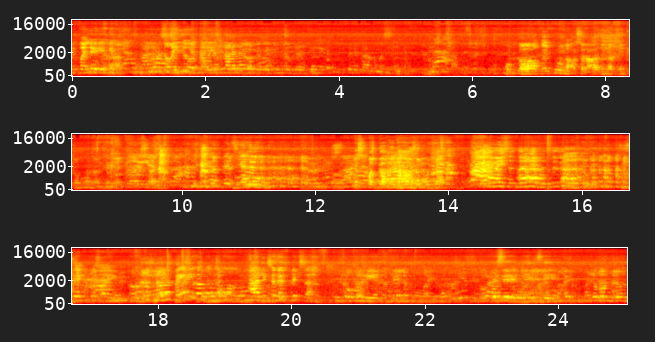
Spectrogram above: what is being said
Yung pala eh. Lord kay Dota. Pagkakit mo, nakasarado na pinto mo na. Tapos pagka may nakausap mo siya, Alex sa Netflix ah. Korean novela mo kayo. Maluwag doon.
